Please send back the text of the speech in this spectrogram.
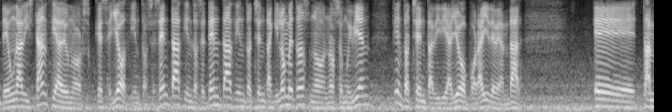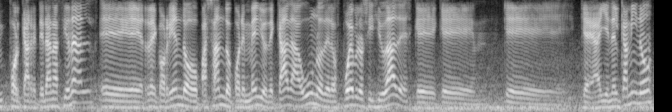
de una distancia de unos, qué sé yo, 160, 170, 180 kilómetros, no, no sé muy bien, 180 diría yo, por ahí debe andar. Eh, por carretera nacional, eh, recorriendo o pasando por en medio de cada uno de los pueblos y ciudades que, que, que, hay en el camino,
